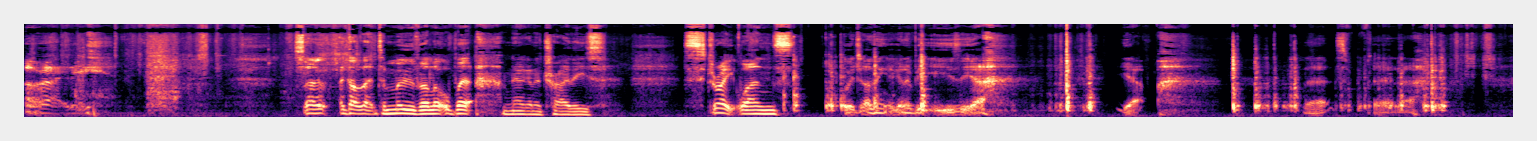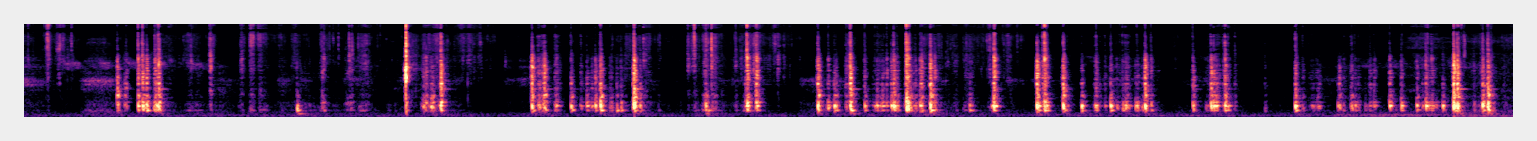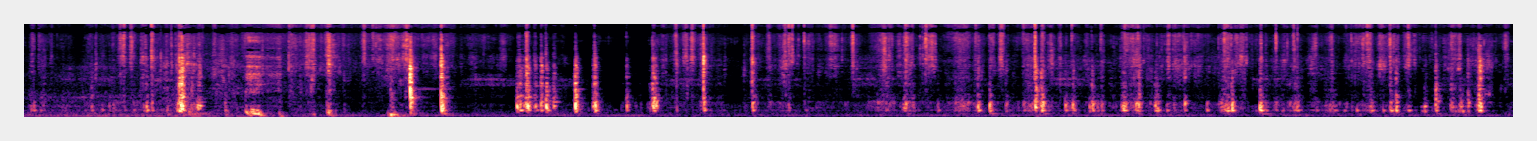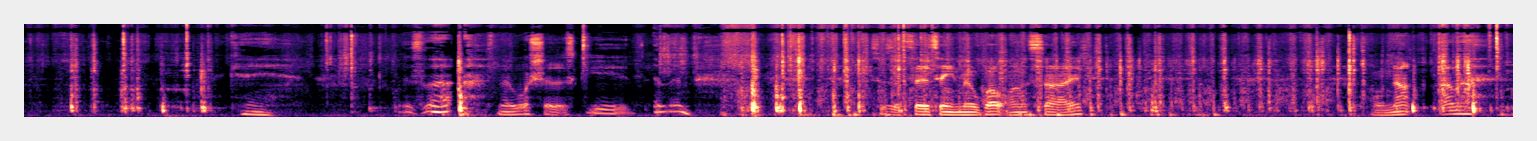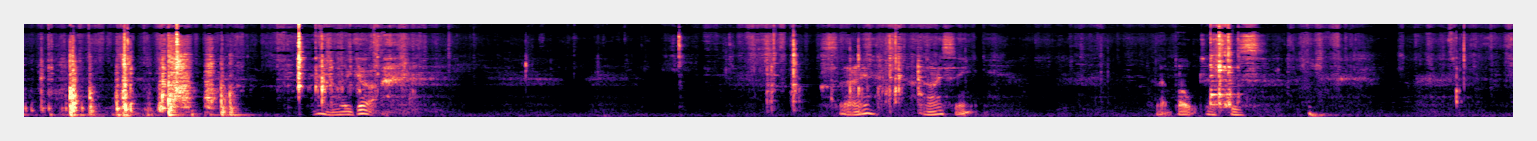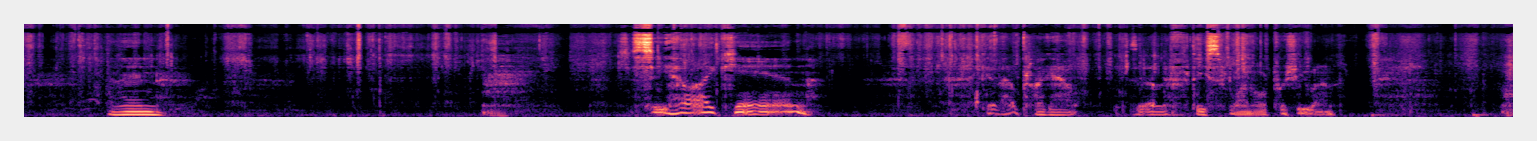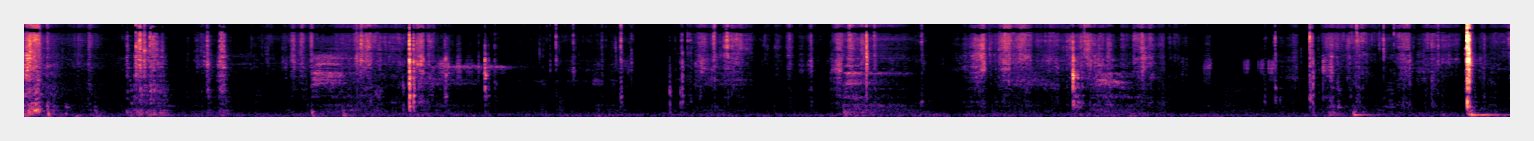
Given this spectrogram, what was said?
Alrighty. So I got that to move a little bit. I'm now going to try these straight ones, which I think are going to be easier. Yeah. That's better. That. No washer, that's good. And then this is a 13 mil bolt on the side. Or not. Other. And we got. So, I see. That bolt just is. And then see how I can get that plug out. Is it a lifty one or a pushy one?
